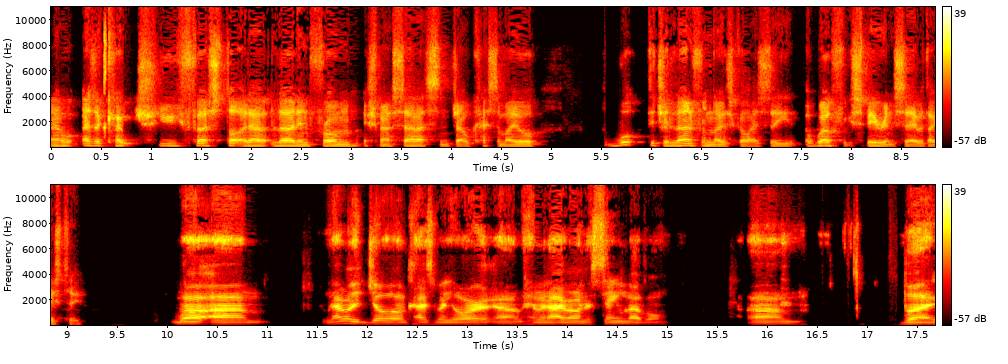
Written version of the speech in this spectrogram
Now, as a coach, you first started out learning from Ismael Salas and Joel Casamayor. What did you learn from those guys? The a wealth of experience there with those two. Well, um, not really Joel Casamayor. Um, him and I were on the same level. Um, but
